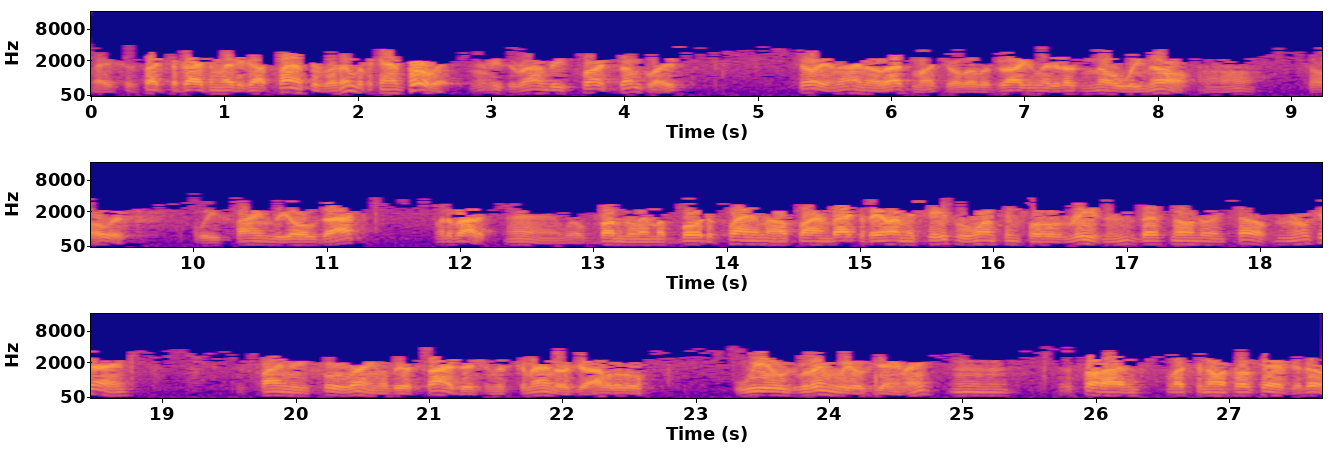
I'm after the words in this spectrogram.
They suspect the Dragon Lady got planted with him, but they can't prove it. Well, he's around these parts someplace. Terry and I know that much, although the Dragon Lady doesn't know we know. Oh. So if we find the old doc, what about it? Yeah, we'll bundle him aboard the plane. I'll fly him back to the army chief who wants him for reasons best known to himself. Okay. Finding Fu Ling will be a side dish in this commando job, a little wheels within wheels game, eh? Mm. Just thought I'd let you know it's okay if you do.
